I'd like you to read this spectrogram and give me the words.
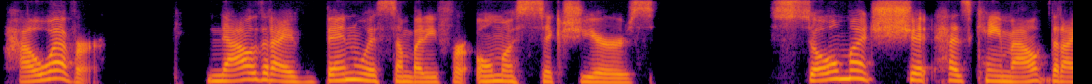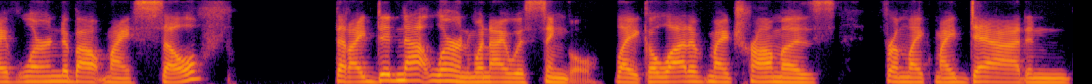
However, now that I've been with somebody for almost 6 years, so much shit has came out that I've learned about myself that I did not learn when I was single. Like a lot of my traumas from like my dad and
